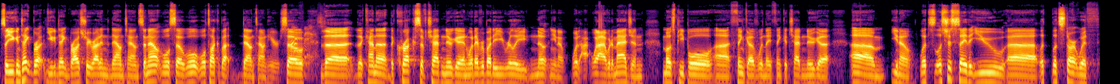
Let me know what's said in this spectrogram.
so you can take Bro- you can take Broad Street right into downtown. So now we'll so we'll we'll talk about downtown here. So Perfect. the the kind of the crux of Chattanooga and what everybody really know, you know, what I, what I would imagine most people uh, think of when they think of Chattanooga. Um, you know, let's let's just say that you uh, let let's start with.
